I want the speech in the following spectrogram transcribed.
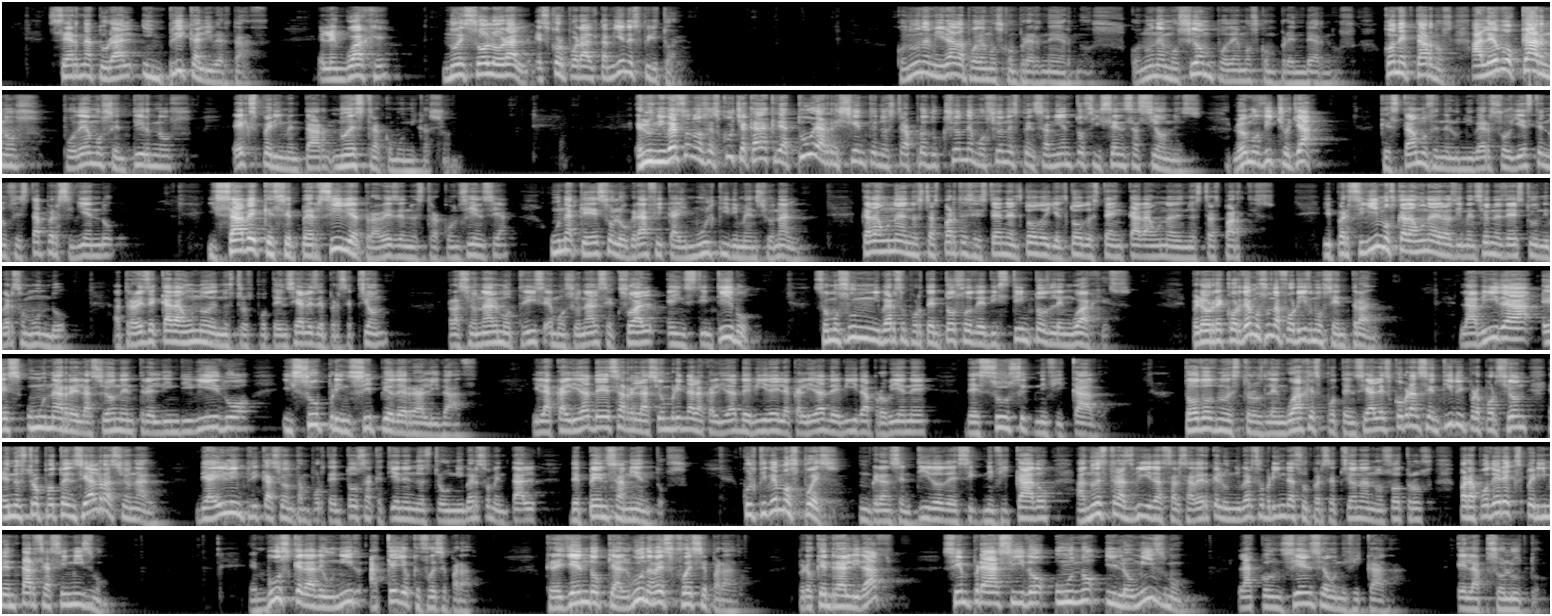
Ser natural implica libertad. El lenguaje no es solo oral, es corporal, también espiritual. Con una mirada podemos comprendernos, con una emoción podemos comprendernos, conectarnos. Al evocarnos podemos sentirnos, experimentar nuestra comunicación. El universo nos escucha, cada criatura resiente nuestra producción de emociones, pensamientos y sensaciones. Lo hemos dicho ya, que estamos en el universo y éste nos está percibiendo y sabe que se percibe a través de nuestra conciencia, una que es holográfica y multidimensional. Cada una de nuestras partes está en el todo y el todo está en cada una de nuestras partes. Y percibimos cada una de las dimensiones de este universo mundo a través de cada uno de nuestros potenciales de percepción racional, motriz, emocional, sexual e instintivo. Somos un universo portentoso de distintos lenguajes. Pero recordemos un aforismo central. La vida es una relación entre el individuo y su principio de realidad. Y la calidad de esa relación brinda la calidad de vida y la calidad de vida proviene de su significado. Todos nuestros lenguajes potenciales cobran sentido y proporción en nuestro potencial racional. De ahí la implicación tan portentosa que tiene nuestro universo mental de pensamientos. Cultivemos, pues, un gran sentido de significado a nuestras vidas al saber que el universo brinda su percepción a nosotros para poder experimentarse a sí mismo, en búsqueda de unir aquello que fue separado, creyendo que alguna vez fue separado, pero que en realidad siempre ha sido uno y lo mismo, la conciencia unificada, el absoluto.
